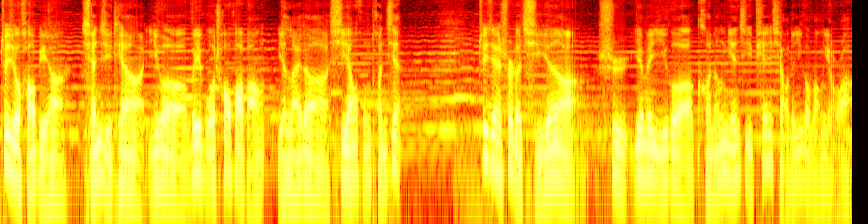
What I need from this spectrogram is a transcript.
这就好比啊，前几天啊，一个微博超话榜引来的夕阳红团建。这件事的起因啊，是因为一个可能年纪偏小的一个网友啊，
